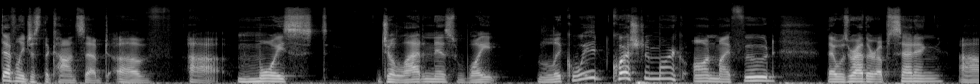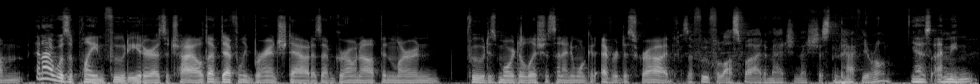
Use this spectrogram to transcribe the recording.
definitely just the concept of uh, moist, gelatinous white liquid question mark on my food that was rather upsetting. Um, and I was a plain food eater as a child. I've definitely branched out as I've grown up and learned food is more delicious than anyone could ever describe. As a food philosopher, I'd imagine that's just the path you're on. Yes, I mean,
